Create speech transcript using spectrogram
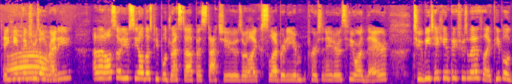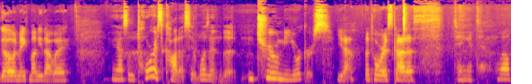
taking oh. pictures already. And then also you see all those people dressed up as statues or like celebrity impersonators who are there to be taking pictures with. Like people go and make money that way. Yeah, so the tourists caught us. It wasn't the true New Yorkers. Yeah, the tourists caught us. Dang it. Well,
